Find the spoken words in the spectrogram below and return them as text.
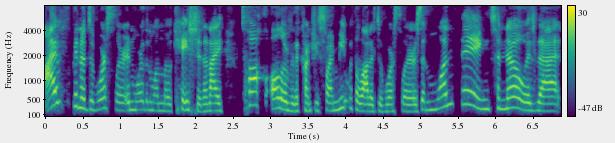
I've been a divorce lawyer in more than one location, and I talk all over the country. So I meet with a lot of divorce lawyers. And one thing to know is that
